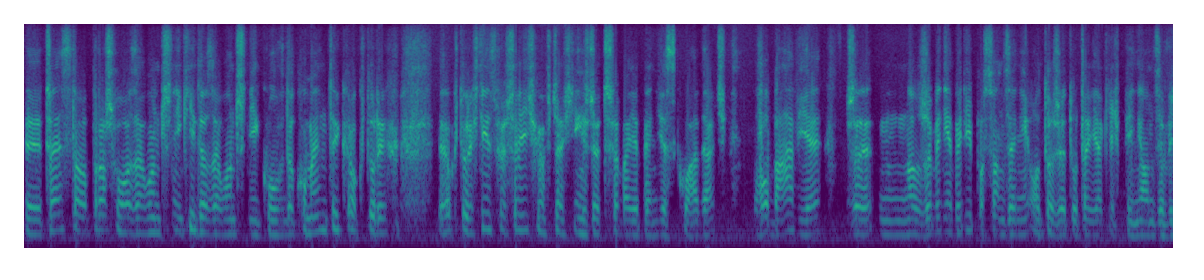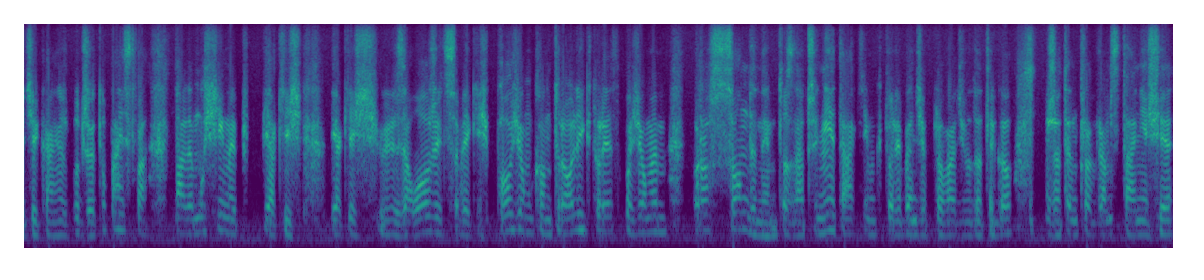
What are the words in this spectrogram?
E, Często proszą o załączniki do załączników, dokumenty, o których, o których nie słyszeliśmy wcześniej, że trzeba je będzie składać, w obawie, że, no, żeby nie byli posądzeni o to, że tutaj jakieś pieniądze wyciekają z budżetu państwa, no ale musimy jakieś, jakieś założyć sobie jakiś poziom kontroli, który jest poziomem rozsądnym, to znaczy nie takim, który będzie prowadził do tego, że ten program stanie się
